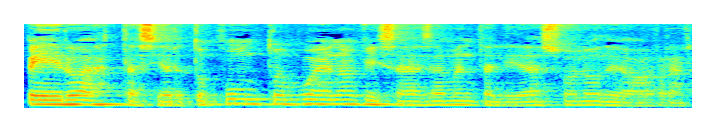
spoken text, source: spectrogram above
pero hasta cierto punto es bueno quizás esa mentalidad solo de ahorrar.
